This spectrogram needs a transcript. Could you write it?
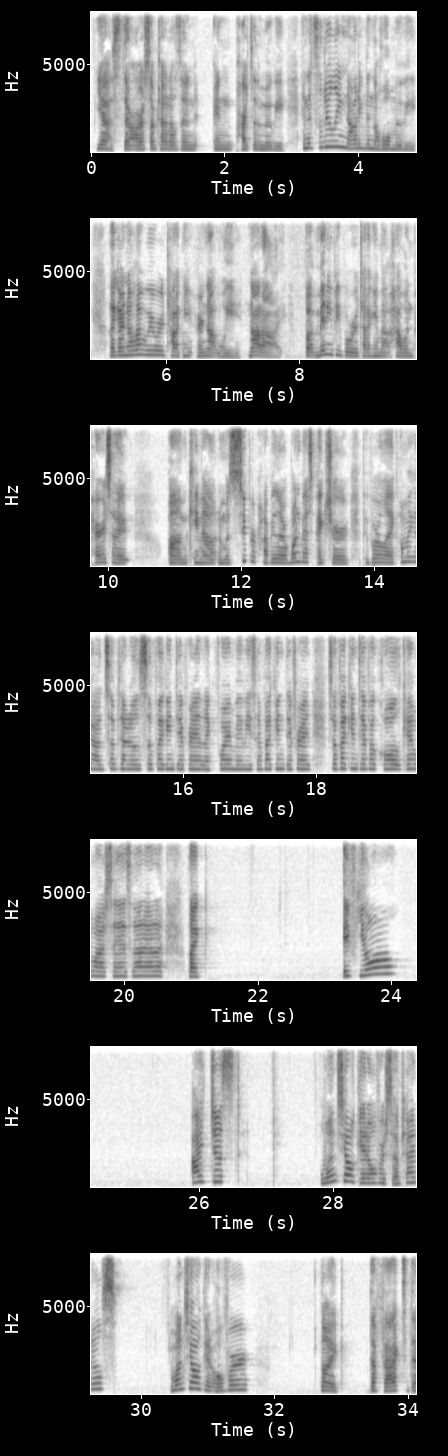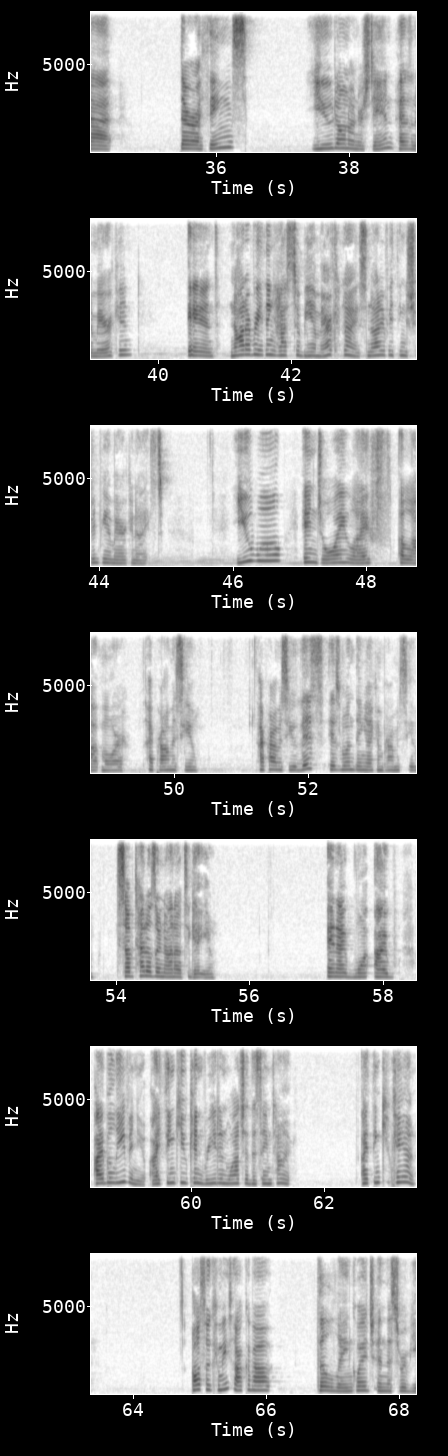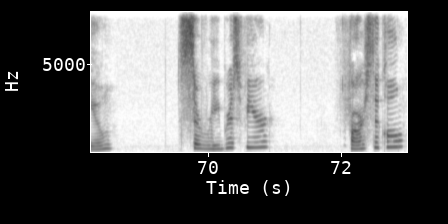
yes, there are subtitles in in parts of the movie, and it's literally not even the whole movie. Like I know how we were talking, or not we, not I, but many people were talking about how when Parasite um, came out and was super popular, won Best Picture, people were like, "Oh my god, subtitles so fucking different, like foreign movies so fucking different, so fucking difficult, can't watch this." Like, if y'all, I just once y'all get over subtitles, once y'all get over like the fact that there are things you don't understand as an American, and not everything has to be Americanized. Not everything should be Americanized. You will enjoy life a lot more. I promise you. I promise you. This is one thing I can promise you. Subtitles are not out to get you. And I want I I believe in you. I think you can read and watch at the same time. I think you can. Also, can we talk about the language in this review? Cerebrosphere, farcical,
